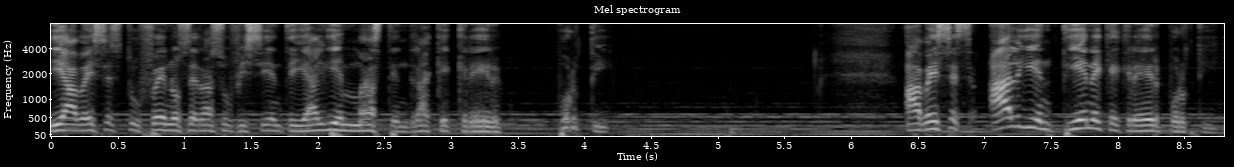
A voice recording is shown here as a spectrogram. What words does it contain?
Y a veces tu fe no será suficiente y alguien más tendrá que creer por ti. A veces alguien tiene que creer por ti.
